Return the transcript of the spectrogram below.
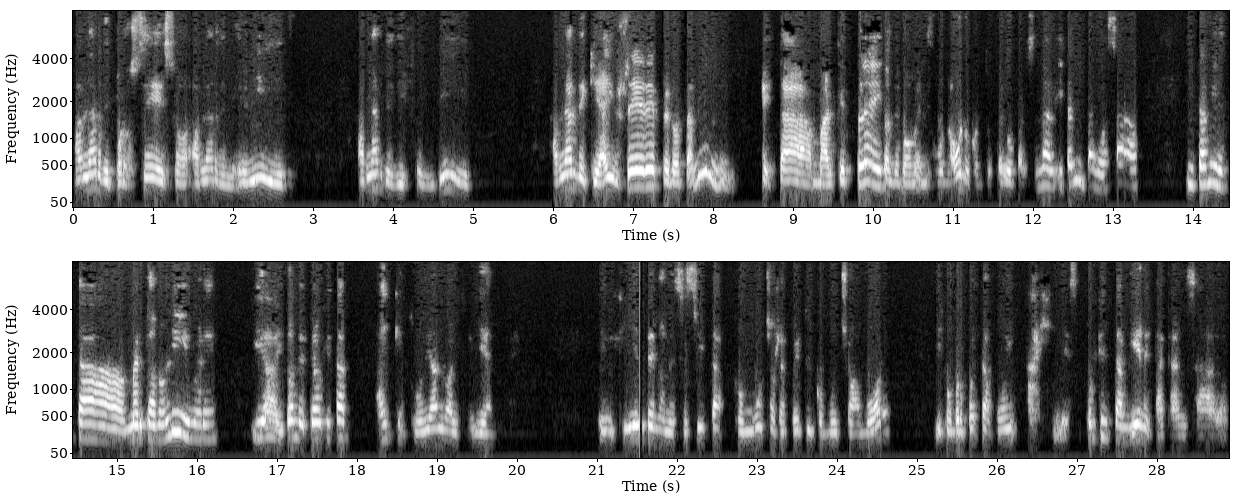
hablar de proceso, hablar de medir, hablar de difundir, hablar de que hay redes, pero también está Marketplace, donde vos vendes uno a uno con tu Facebook personal, y también está WhatsApp, y también está Mercado Libre, y ahí ¿dónde tengo que estar? Hay que estudiarlo al cliente. El cliente nos necesita con mucho respeto y con mucho amor y con propuestas muy ágiles, porque él también está cansado,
